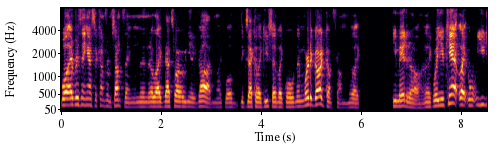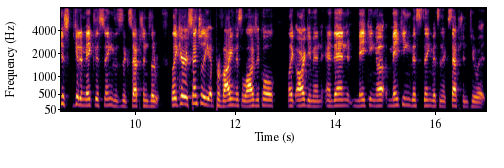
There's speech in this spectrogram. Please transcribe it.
well, everything has to come from something. And then they're like, that's why we need a God. And like, well, exactly like you said, like, well, then where did God come from? They're like, he made it all. And like, well, you can't like you just get to make this thing this exception to the like you're essentially providing this logical like argument and then making a making this thing that's an exception to it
